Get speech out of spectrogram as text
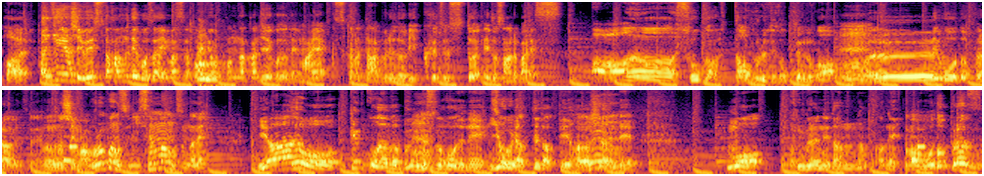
はい。はい、続きましてウエストハムでございます。本業こんな感じということで、マヤックスからダブルドリクズスとエドソン・アルバレス。ああそうか。ダブルで取ってんのか、ん。へでえボードプラウズ、ん。そしてマブロパンス2000万もすんだね。いやーでも結構なんかブンデスの方でね、うん。ようやってたっていう話なんで、もうこんぐらい値段なんかね。まあボードプラウズ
